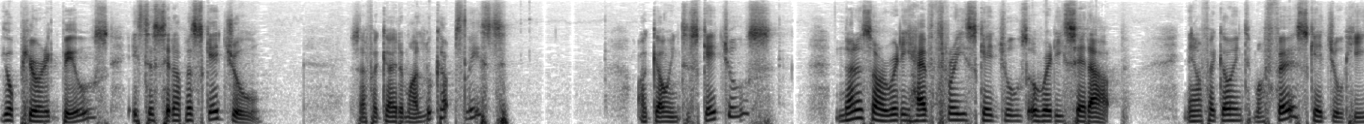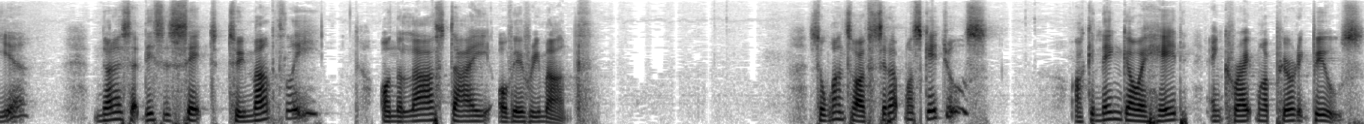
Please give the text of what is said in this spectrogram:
your periodic bills is to set up a schedule. So if I go to my lookups list, I go into schedules. Notice I already have three schedules already set up. Now if I go into my first schedule here, notice that this is set to monthly on the last day of every month. So once I've set up my schedules, I can then go ahead and create my periodic bills.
